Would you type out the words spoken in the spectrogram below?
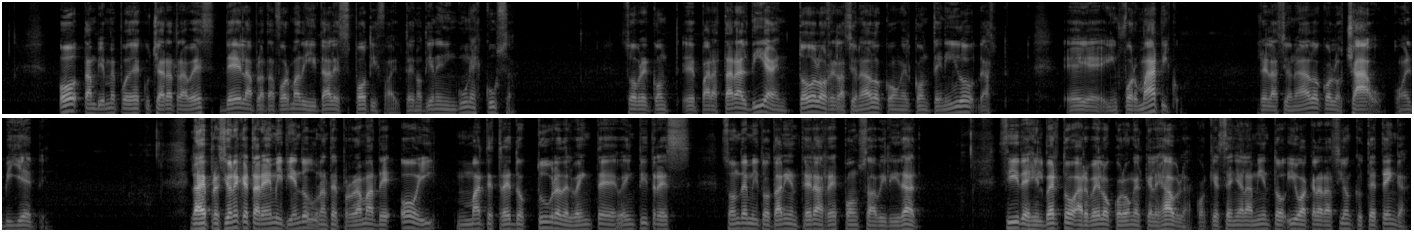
o también me puedes escuchar a través de la plataforma digital Spotify. Usted no tiene ninguna excusa sobre el, eh, para estar al día en todo lo relacionado con el contenido eh, informático relacionado con los chavos, con el billete. Las expresiones que estaré emitiendo durante el programa de hoy, martes 3 de octubre del 2023, son de mi total y entera responsabilidad. Sí, de Gilberto Arbelo Colón, el que les habla. Cualquier señalamiento y o aclaración que usted tenga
